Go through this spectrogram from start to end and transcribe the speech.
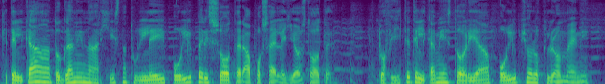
και τελικά τον κάνει να αρχίσει να του λέει πολύ περισσότερα από όσα έλεγε ως τότε του αφηγείται τελικά μια ιστορία πολύ πιο ολοκληρωμένη που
